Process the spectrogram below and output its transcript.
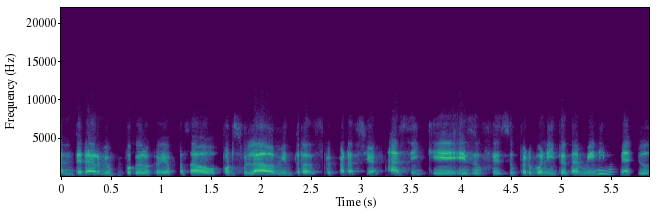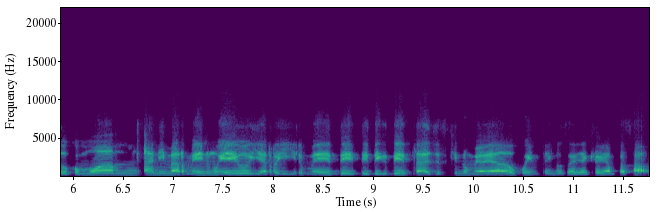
enterarme un poco de lo que había pasado por su lado mientras preparación. Así que eso fue súper bonito también y me ayudó como a, mm, animarme de nuevo y a reírme de, de, de, detalles que no me había dado cuenta y no sabía que habían pasado.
